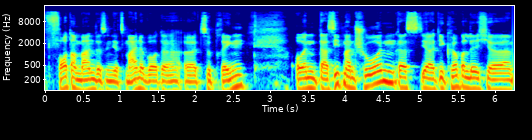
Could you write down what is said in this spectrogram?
Vordermann, das sind jetzt meine Worte, äh, zu bringen. Und da sieht man schon, dass ja die körperliche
